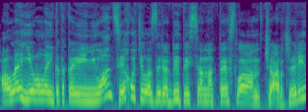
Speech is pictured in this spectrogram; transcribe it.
Але є маленький такий нюанс. Я хотіла зарядитися на Тесла Чарджері,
